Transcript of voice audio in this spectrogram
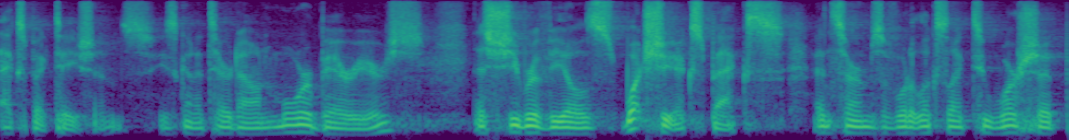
expectations. He's going to tear down more barriers as she reveals what she expects in terms of what it looks like to worship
